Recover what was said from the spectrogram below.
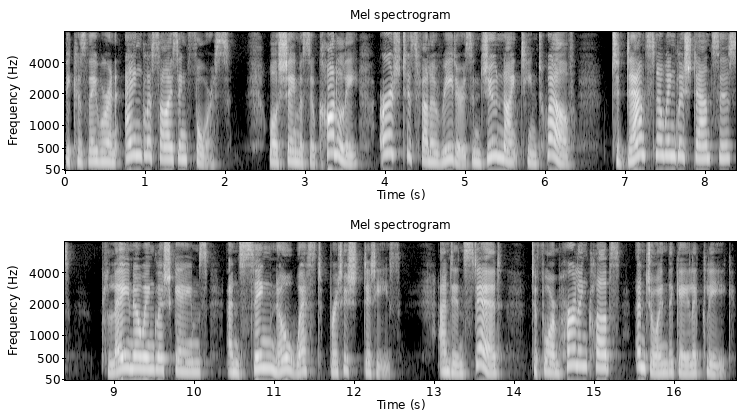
because they were an anglicising force, while Seamus O'Connolly urged his fellow readers in June 1912 to dance no English dances, play no English games, and sing no West British ditties, and instead to form hurling clubs and join the Gaelic League.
